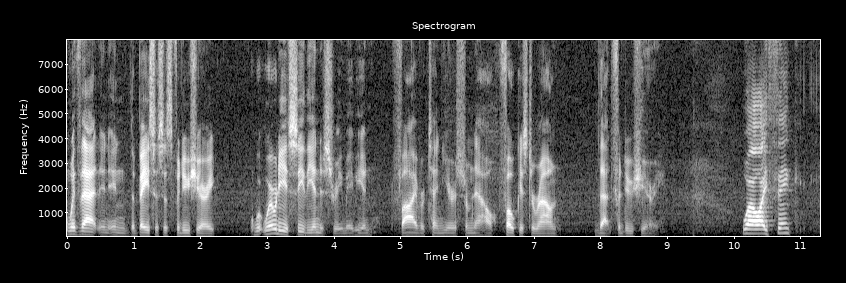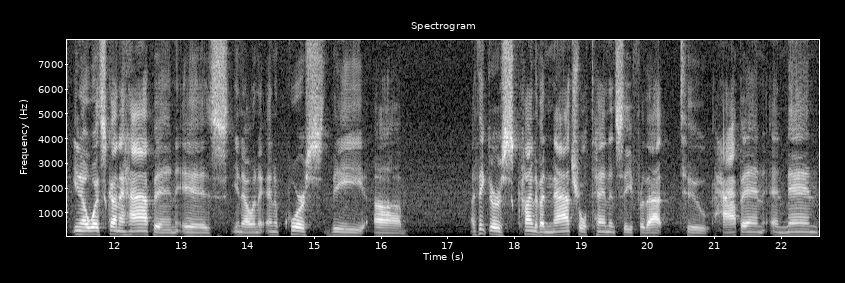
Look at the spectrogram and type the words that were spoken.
with that in, in the basis as fiduciary, wh- where do you see the industry maybe in five or ten years from now focused around that fiduciary? Well, I think you know what's going to happen is you know, and and of course the um, I think there's kind of a natural tendency for that to happen, and then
